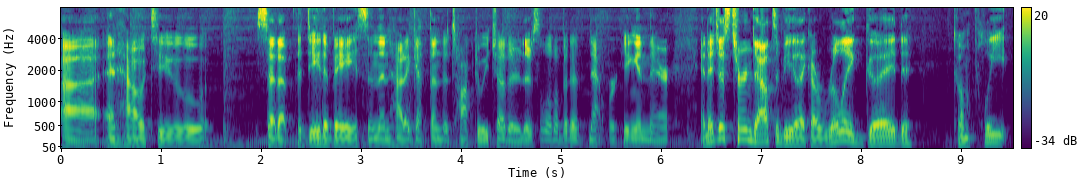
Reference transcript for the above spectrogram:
uh, and how to set up the database and then how to get them to talk to each other. There's a little bit of networking in there. And it just turned out to be like a really good, complete,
